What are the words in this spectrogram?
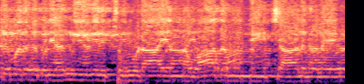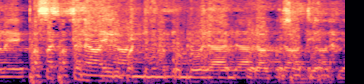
ഒരു മധുരബിനെ അംഗീകരിച്ചുകൂടാ എന്ന വാദം ഉന്നയിച്ച ആളുകളെ പ്രസക്തനായ ഒരു പണ്ഡിതനെ കൊണ്ടുവരാൻ ഒരാൾക്ക് സാധ്യമല്ല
